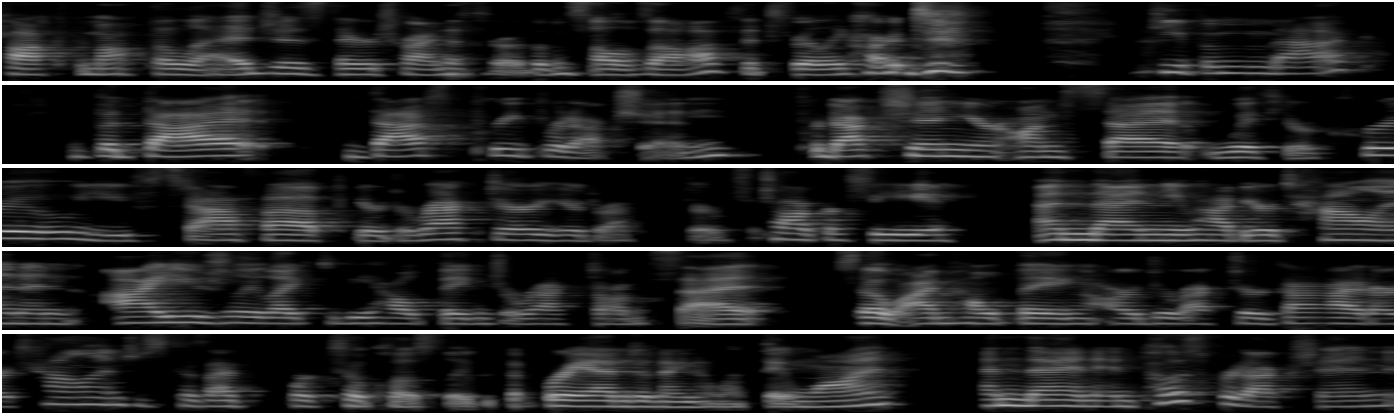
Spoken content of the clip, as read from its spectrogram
talk them off the ledge as they're trying to throw themselves off it's really hard to keep them back. But that that's pre-production. Production you're on set with your crew you staff up your director your director of photography and then you have your talent. And i usually like to be helping direct on set so I'm helping our director guide our talent just because I've worked so closely with the brand and I know what they want. And then in post production,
